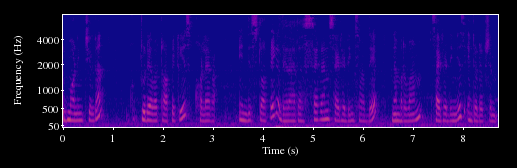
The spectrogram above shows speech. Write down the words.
Good morning, children. Today our topic is cholera. In this topic, there are seven side headings are there. Number one side heading is introduction.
